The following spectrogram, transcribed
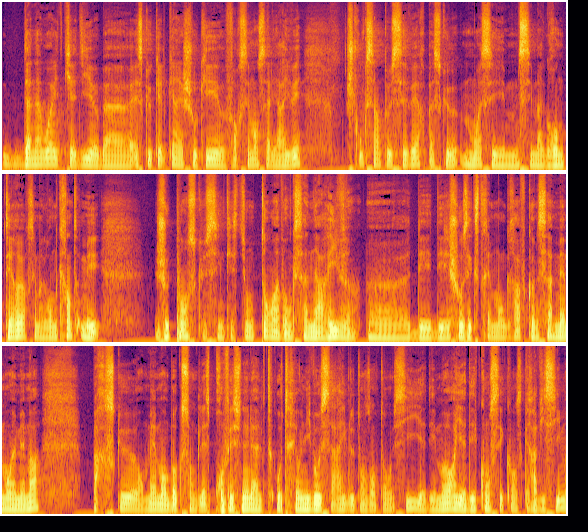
Dana White qui a dit euh, bah, est-ce que quelqu'un est choqué, euh, forcément ça allait arriver. Je trouve que c'est un peu sévère parce que moi c'est c'est ma grande terreur, c'est ma grande crainte, mais je pense que c'est une question de temps avant que ça n'arrive, euh, des, choses extrêmement graves comme ça, même en MMA, parce que même en boxe anglaise professionnelle au très haut niveau, ça arrive de temps en temps aussi. Il y a des morts, il y a des conséquences gravissimes.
